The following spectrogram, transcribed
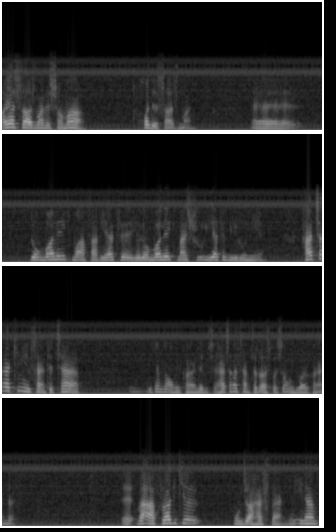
آیا سازمان شما خود سازمان دنبال یک موفقیت یا دنبال یک مشروعیت بیرونیه؟ هر چقدر که این سمت چپ یکم ناامید کننده میشه. هر چقدر سمت راست باشه امیدوار کننده است و افرادی که اونجا هستن یعنی اینم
